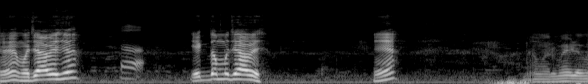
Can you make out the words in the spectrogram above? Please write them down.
હે મજા આવે છે? એકદમ મજા આવે હે? અમારા મેડમ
